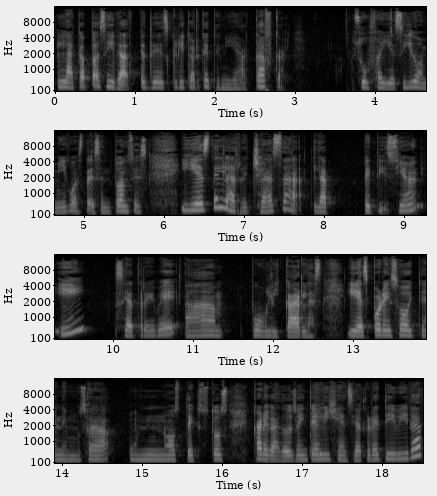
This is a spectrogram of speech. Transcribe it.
la capacidad de escritor que tenía Kafka su fallecido amigo hasta ese entonces, y este la rechaza la petición y se atreve a publicarlas. Y es por eso hoy tenemos a unos textos cargados de inteligencia, creatividad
